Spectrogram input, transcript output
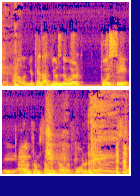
Alan, you cannot use the word pussy. I am from Southern California, so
